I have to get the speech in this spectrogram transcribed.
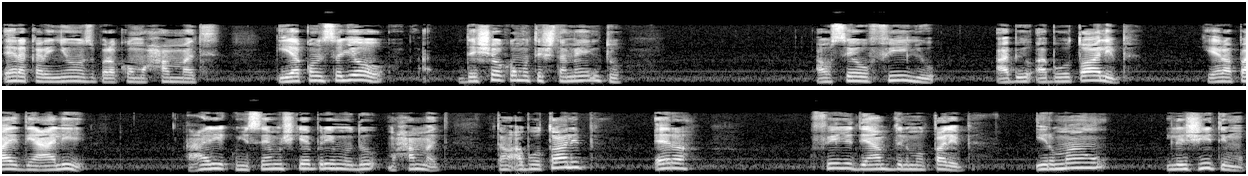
era carinhoso para com Muhammad e aconselhou, deixou como testamento ao seu filho Abu, Abu Talib, que era pai de Ali. Ali conhecemos que é primo do Muhammad. Então Abu Talib era filho de Abdul Muttalib, irmão legítimo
